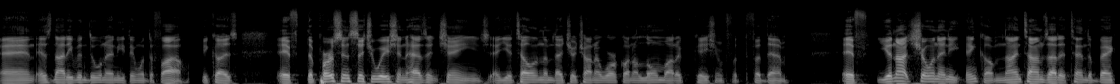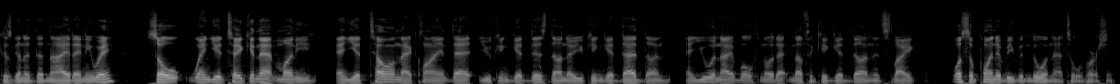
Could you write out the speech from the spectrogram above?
and is not even doing anything with the file. Because if the person's situation hasn't changed and you're telling them that you're trying to work on a loan modification for, for them if you're not showing any income nine times out of ten the bank is going to deny it anyway. So when you're taking that money and you're telling that client that you can get this done or you can get that done and you and i both know that nothing can get done it's like what's the point of even doing that to a person?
